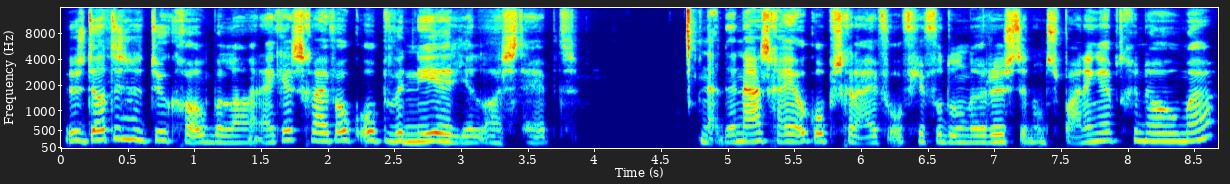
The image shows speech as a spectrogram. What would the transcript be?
Dus dat is natuurlijk ook belangrijk. Hè? Schrijf ook op wanneer je last hebt. Nou, daarnaast ga je ook opschrijven of je voldoende rust en ontspanning hebt genomen.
